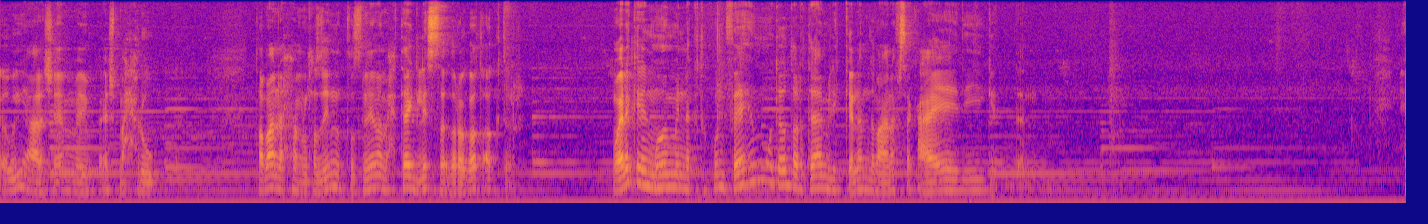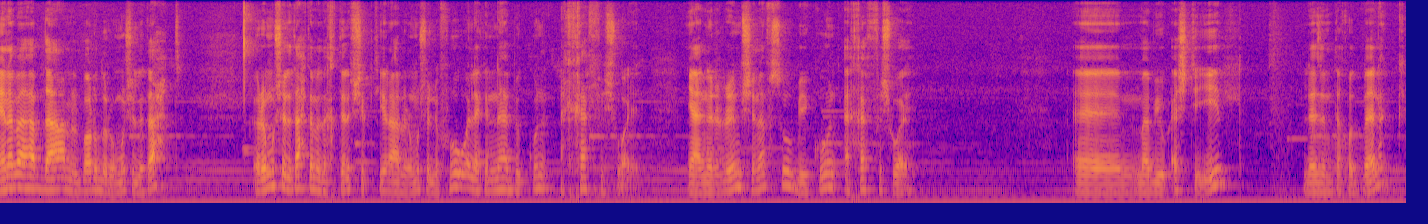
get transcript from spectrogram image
قوي علشان ما يبقاش محروق. طبعا إحنا ملاحظين إن التظليل محتاج لسه درجات أكتر. ولكن المهم إنك تكون فاهم وتقدر تعمل الكلام ده مع نفسك عادي جدا. هنا بقى هبدأ أعمل برضو الرموش اللي تحت. الرموش اللي تحت ما تختلفش كتير عن الرموش اللي فوق ولكنها بتكون أخف شوية. يعني الرمش نفسه بيكون أخف شوية. آه، ما بيبقاش تقيل لازم تاخد بالك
